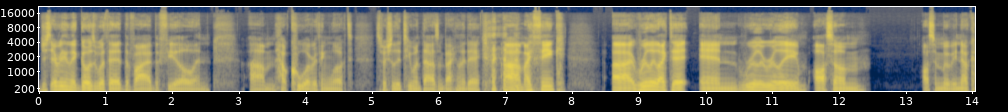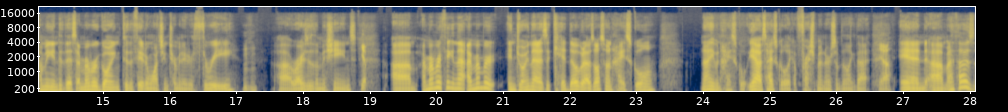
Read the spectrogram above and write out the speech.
just everything that goes with it, the vibe, the feel and um, how cool everything looked, especially the T one thousand back in the day. um, I think I uh, really liked it and really really awesome awesome movie. Now coming into this, I remember going to the theater and watching Terminator 3 Mhm. uh, Rise of the Machines. Yep. Um, I remember thinking that. I remember enjoying that as a kid though, but I was also in high school. Not even high school. Yeah, I was high school, like a freshman or something like that. Yeah. And um, I thought it was,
